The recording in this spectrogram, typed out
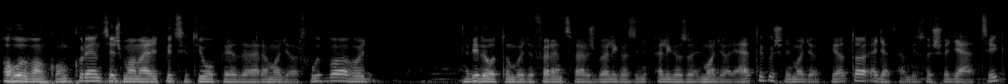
Ahol van konkurencia, és ma már egy picit jó példa erre a magyar futball, hogy videóton, hogy a Ferencvárosban eligazol, eligazol egy magyar játékos, egy magyar fiatal, egyáltalán biztos, hogy játszik,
